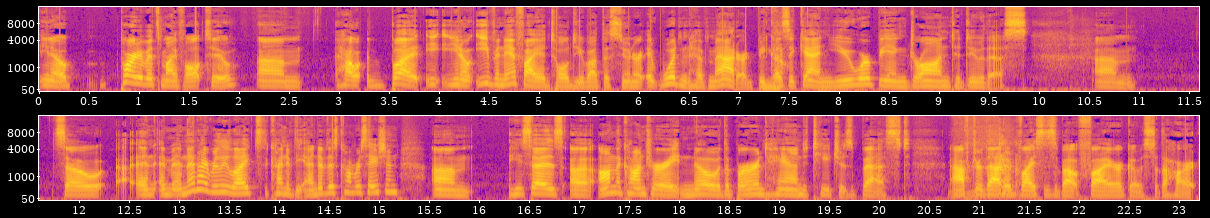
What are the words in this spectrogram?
you know, part of it's my fault too. Um, how, but e- you know, even if I had told you about this sooner, it wouldn't have mattered because No. again, you were being drawn to do this. Um, so and, and and then I really liked kind of the end of this conversation. Um, he says, uh, on the contrary, no, the burned hand teaches best. After that, advice is about fire goes to the heart.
